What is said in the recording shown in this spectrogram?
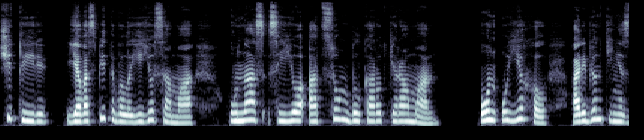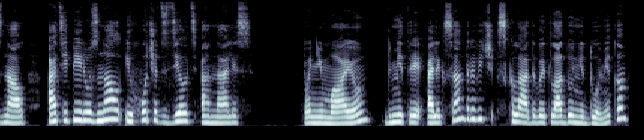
«Четыре. Я воспитывала ее сама. У нас с ее отцом был короткий роман. Он уехал, а ребенке не знал, а теперь узнал и хочет сделать анализ. «Понимаю». Дмитрий Александрович складывает ладони домиком,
